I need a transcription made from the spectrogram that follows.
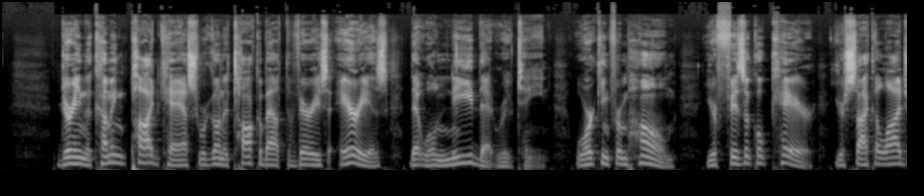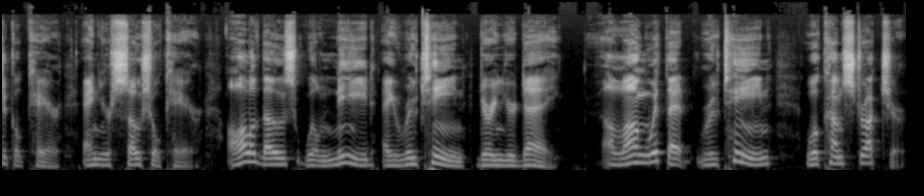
During the coming podcast, we're going to talk about the various areas that will need that routine working from home, your physical care, your psychological care, and your social care. All of those will need a routine during your day. along with that routine will come structure.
